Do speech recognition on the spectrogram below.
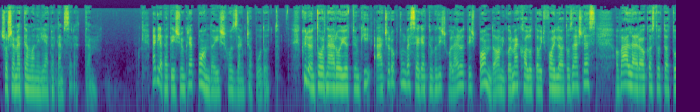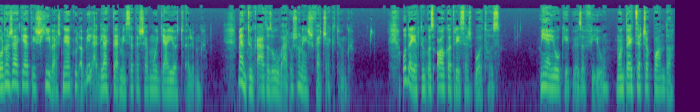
sosem ettem vaníliát, mert nem szerettem. Meglepetésünkre panda is hozzánk csapódott. Külön tornáról jöttünk ki, ácsorogtunk, beszélgettünk az iskola előtt, és Panda, amikor meghallotta, hogy fajlaltozás lesz, a vállára akasztotta a tornazsákját, és hívás nélkül a világ legtermészetesebb módján jött velünk. Mentünk át az óvároson, és fecsegtünk. Odaértünk az alkatrészes bolthoz. Milyen jóképű ez a fiú, mondta egyszer csak Panda.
